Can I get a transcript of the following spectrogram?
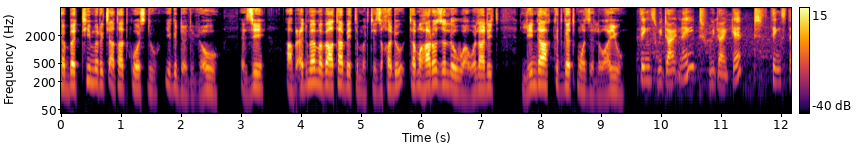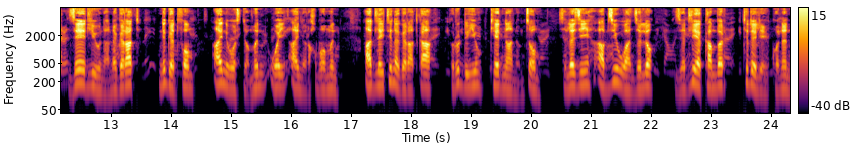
ከበድቲ ምርጫታት ክወስዱ ይግደዱ ኣለዉ እዚ ኣብ ዕድመ መባእታ ቤት ትምህርቲ ዝኸዱ ተምሃሮ ዘለውዋ ወላዲት ሊንዳ ክትገጥሞ ዘለዋ እዩ ዘየድልዩና ነገራት ንገድፎም ኣይንወስዶምን ወይ ኣይንረኽቦምን ኣድለይቲ ነገራት ከኣ ርዱእ እዩ ኬድና ነምጾም ስለዚ ኣብዚ እዋን ዘሎ ዘድልየካ እምበር ትደልዮ ኣይኮነን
